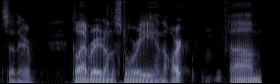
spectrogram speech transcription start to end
so they're collaborated on the story and the art. Um,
